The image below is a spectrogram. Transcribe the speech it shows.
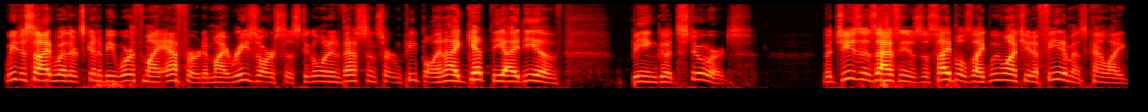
We decide whether it's going to be worth my effort and my resources to go and invest in certain people. And I get the idea of being good stewards. But Jesus is asking his disciples, like, we want you to feed them. It's kind of like,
